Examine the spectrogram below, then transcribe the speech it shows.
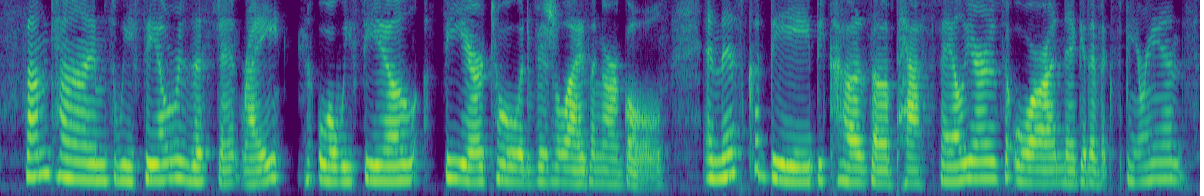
sometimes we feel resistant, right? Or we feel fear toward visualizing our goals. And this could be because of past failures or a negative experience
